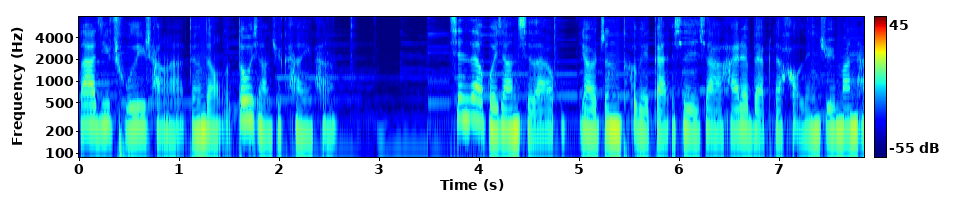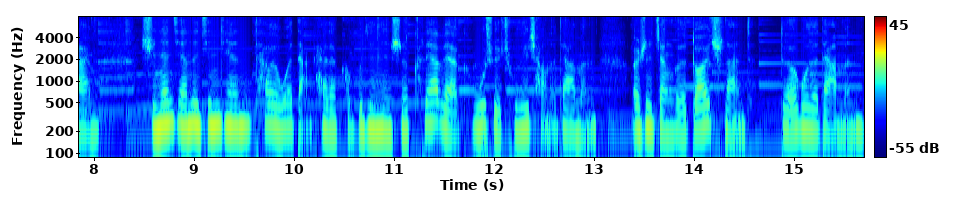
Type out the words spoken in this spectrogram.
垃圾处理厂啊等等，我都想去看一看。现在回想起来，要真的特别感谢一下 Heidelberg 的好邻居 Mannheim。十年前的今天，他为我打开的可不仅仅是 k l a v e k 污水处理厂的大门，而是整个 Deutschland 德国的大门。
